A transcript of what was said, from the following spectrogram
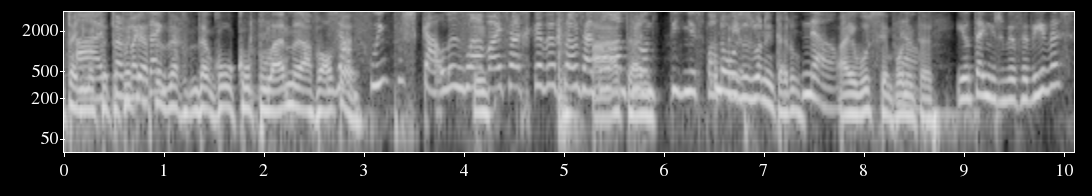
Tenho umas Ah, pantufas também dessas tenho. da- da- com, com o pelame à volta. Já fui buscá-las lá abaixo à arrecadação, já estão Ah, lá tenho. prontinhas para o Não frio. usas o ano inteiro? Não. Ah, eu uso sempre o ano Não. inteiro. Eu tenho os meus Adidas,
